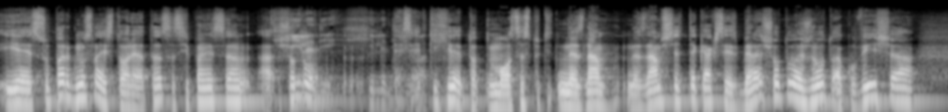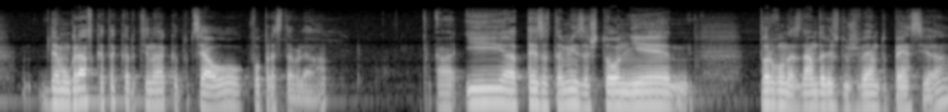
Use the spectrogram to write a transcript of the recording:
И е супер гнусна историята, съсипани са... А, защото Хиляди, хиляди. Десетки хиляди, то може да стоти... Не знам, не знам ще те как ще се избере, защото между другото, ако видиш а, демографската картина като цяло, какво представлява, а, и а, тезата ми, защо ние първо не знам дали ще доживеем до пенсия,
